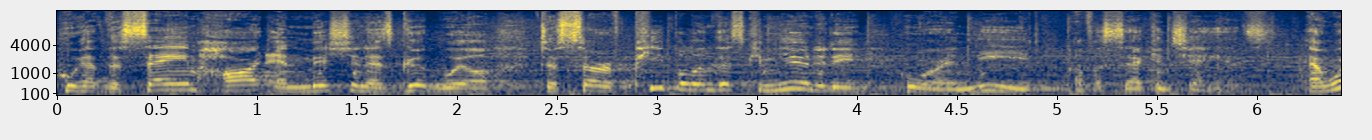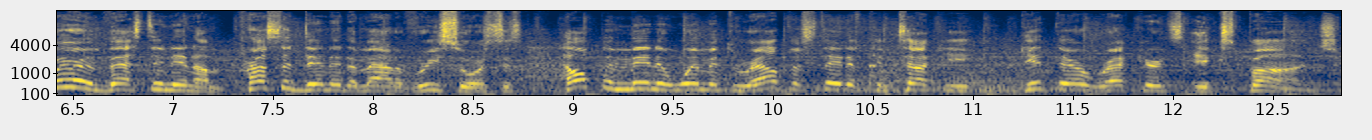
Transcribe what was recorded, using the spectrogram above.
who have the same heart and mission as Goodwill to serve people in this community who are in need of a second chance. And we're investing in an unprecedented amount of resources, helping men and women throughout the state of Kentucky get their records expunged.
